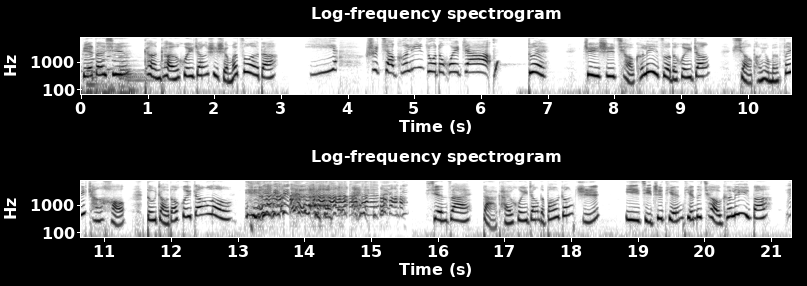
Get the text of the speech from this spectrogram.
别担心，看看徽章是什么做的。咦，是巧克力做的徽章。对，这是巧克力做的徽章。小朋友们非常好，都找到徽章喽。现在打开徽章的包装纸，一起吃甜甜的巧克力吧！耶！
